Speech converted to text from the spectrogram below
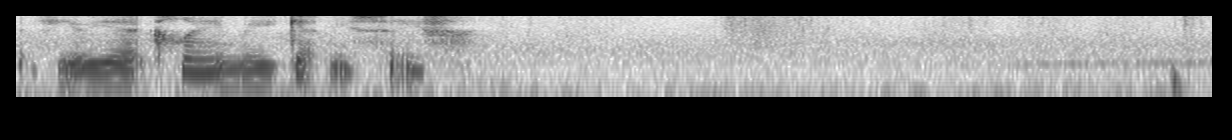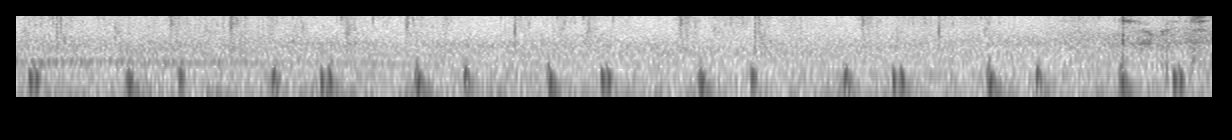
If you yet claim me, get me safe. Damn it.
